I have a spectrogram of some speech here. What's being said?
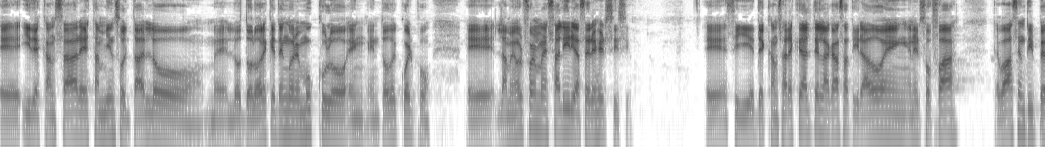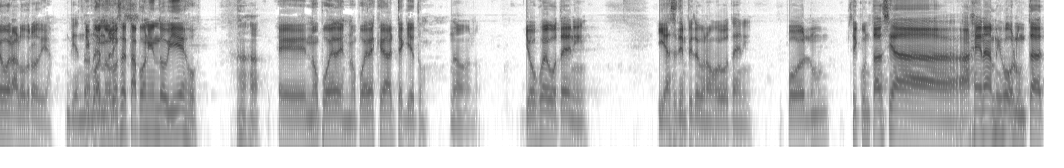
Eh, y descansar es también soltar los, me- los dolores que tengo en el músculo, en, en todo el cuerpo. Eh, la mejor forma es salir y hacer ejercicio. Eh, si descansar es quedarte en la casa tirado en, en el sofá, te vas a sentir peor al otro día. Viendo y cuando uno se está poniendo viejo, no puedes, no puedes quedarte quieto. no, no. Yo juego tenis y hace tiempito que no juego tenis. Por un- circunstancia ajena a mi voluntad.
